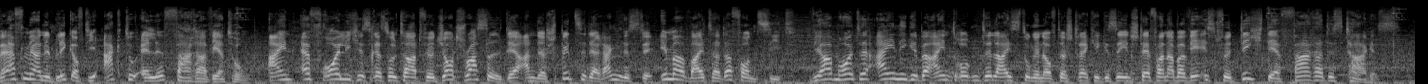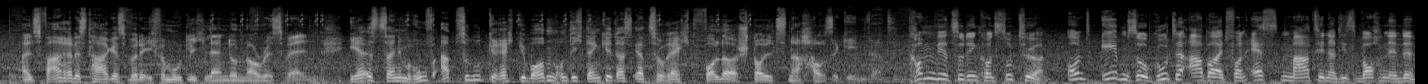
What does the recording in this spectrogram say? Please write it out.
Werfen wir einen Blick auf die aktuelle Fahrerwertung. Ein erfreuliches Resultat für George Russell, der an der Spitze der Rangliste immer weiter davonzieht. Wir haben heute einige beeindruckende Leistungen auf der Strecke gesehen, Stefan, aber wer ist für dich der Fahrer des Tages? Als Fahrer des Tages würde ich vermutlich Lando Norris wählen. Er ist seinem Ruf absolut gerecht geworden und ich denke, dass er zu Recht voller Stolz nach Hause gehen wird. Kommen wir zu den Konstrukteuren. Und ebenso gute Arbeit von Aston Martin an diesem Wochenende.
